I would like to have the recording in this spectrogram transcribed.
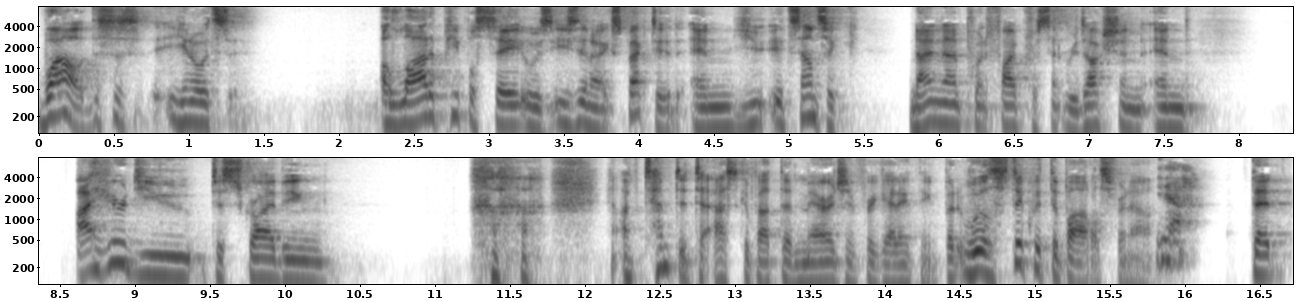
Wow. This is, you know, it's a lot of people say it was easier than I expected. And you, it sounds like 99.5% reduction. And I heard you describing I'm tempted to ask about the marriage and forgetting thing, but we'll stick with the bottles for now. Yeah. That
